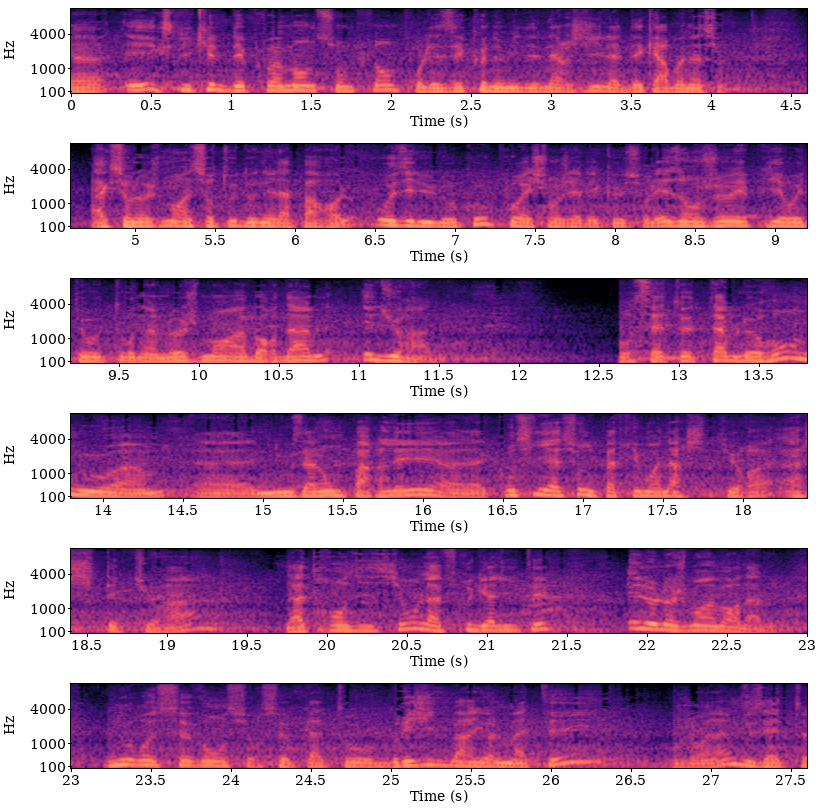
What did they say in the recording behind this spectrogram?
euh, et expliquer le déploiement de son plan pour les économies d'énergie et la décarbonation. Action Logement a surtout donné la parole aux élus locaux pour échanger avec eux sur les enjeux et priorités autour d'un logement abordable et durable. Pour cette table ronde, nous, euh, euh, nous allons parler de la conciliation du patrimoine architectural, la transition, la frugalité et le logement abordable. Nous recevons sur ce plateau Brigitte Bariol-Maté. Bonjour madame, vous êtes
